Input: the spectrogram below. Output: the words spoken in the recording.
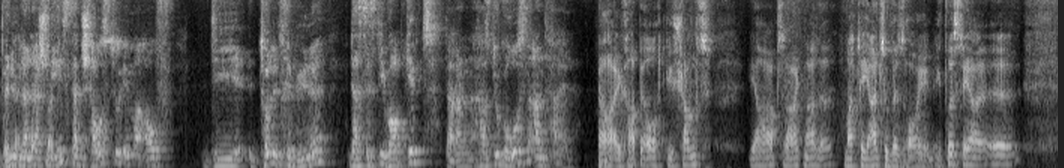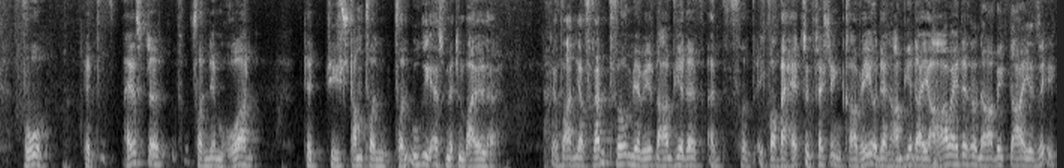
Wenn du Dann da stehst, dann schaust du immer auf die tolle Tribüne, dass es die überhaupt gibt. Daran hast du großen Anteil. Ja, ich habe ja auch die Chance gehabt, sag ich mal, Material zu besorgen. Ich wusste ja, äh, wo das meiste von dem Rohr, das, die stammt von, von UGS Mittenwalde. Wir waren ja Fremdfirmen gewesen, haben wir da, äh, ich war bei Heizungstechnik in KW und dann haben wir da gearbeitet und da habe ich da gesehen,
